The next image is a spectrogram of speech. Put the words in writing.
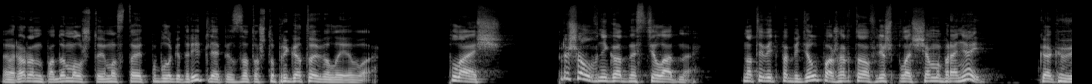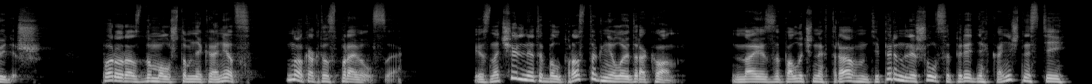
Роран подумал, что ему стоит поблагодарить Ляпис за то, что приготовила его. «Плащ. Пришёл в негодность, ладно. Но ты ведь победил, пожертвовав лишь плащом и броней? Как видишь. Пару раз думал, что мне конец, но как-то справился. Изначально это был просто гнилой дракон. Но из-за полученных травм теперь он лишился передних конечностей,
